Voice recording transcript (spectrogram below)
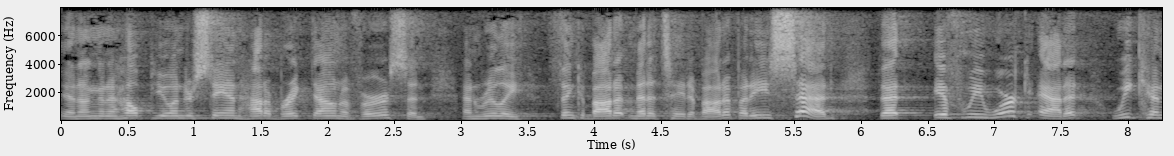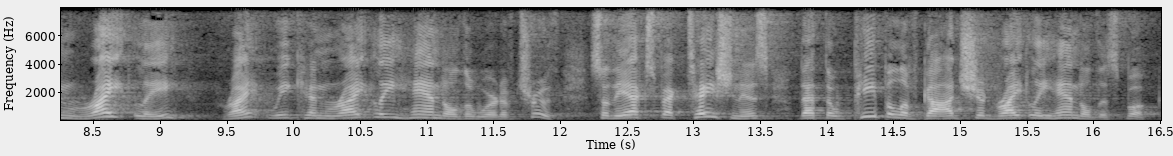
and I'm going to help you understand how to break down a verse and, and really think about it, meditate about it. But he said that if we work at it, we can rightly, right? We can rightly handle the word of truth. So the expectation is that the people of God should rightly handle this book.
